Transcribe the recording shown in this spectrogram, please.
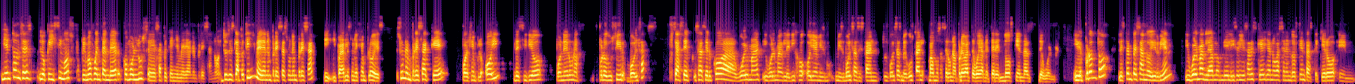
Y entonces lo que hicimos primero fue entender cómo luce esa pequeña y mediana empresa, ¿no? Entonces la pequeña y mediana empresa es una empresa, y, para darles un ejemplo es, es una empresa que, por ejemplo, hoy decidió poner una, producir bolsas, se, acercó a Walmart y Walmart le dijo, oye, mis, mis bolsas están, tus bolsas me gustan, vamos a hacer una prueba, te voy a meter en dos tiendas de Walmart. Y de pronto le está empezando a ir bien y Walmart le habla un día y le dice, oye, ¿sabes qué? Ya no va a ser en dos tiendas, te quiero en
